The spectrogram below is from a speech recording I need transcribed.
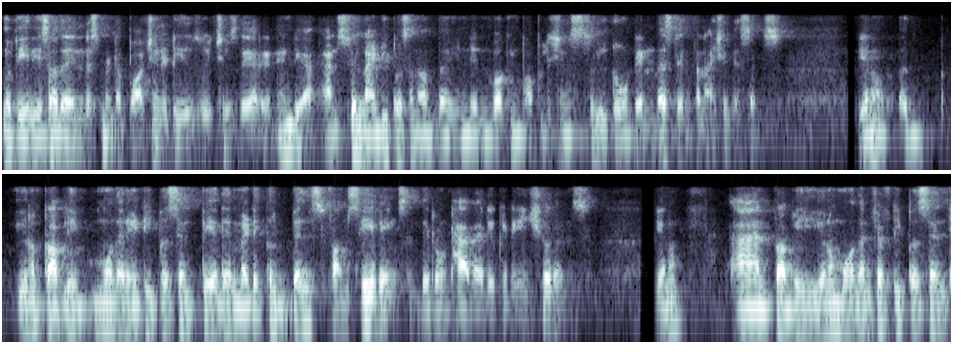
the various other investment opportunities which is there in India. And still 90% of the Indian working population still don't invest in financial assets. You know, uh, you know, probably more than 80% pay their medical bills from savings. They don't have adequate insurance, you know, and probably, you know, more than 50%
